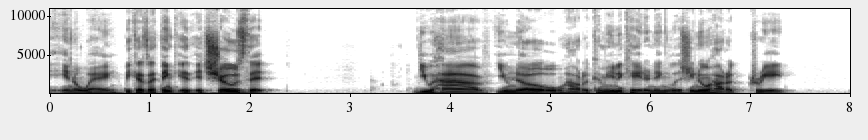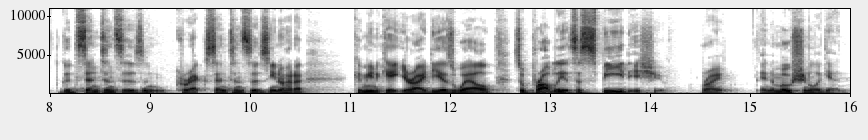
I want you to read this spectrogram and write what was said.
in a way, because I think it, it shows that you have, you know how to communicate in English, you know how to create good sentences and correct sentences, you know how to communicate your ideas well. So, probably it's a speed issue, right? and emotional again.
